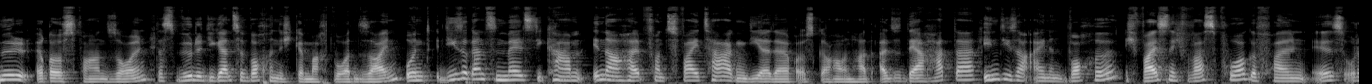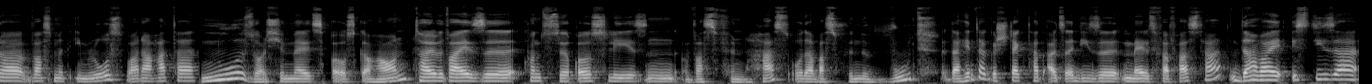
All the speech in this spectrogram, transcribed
Müll rausfahren sollen. Das würde die ganze Woche nicht gemacht worden sein. Und diese ganzen Mails, die kamen innerhalb von zwei Tagen, die er da rausgehauen hat. Also der hat da in dieser einen Woche, ich weiß nicht, was vorgefallen ist oder was mit ihm los war, da hat er nur solche Mails rausgehauen. Teilweise konntest du rauslesen, was für ein Hass oder was für eine Wut dahinter gesteckt hat, als er diese Mails verfasst hat. Dabei ist dieser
